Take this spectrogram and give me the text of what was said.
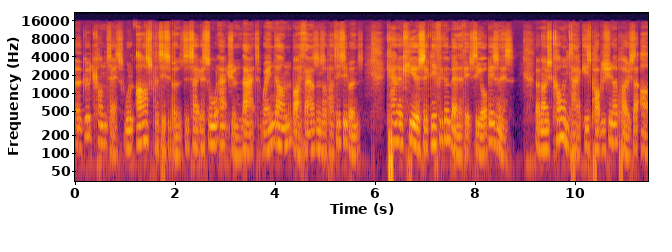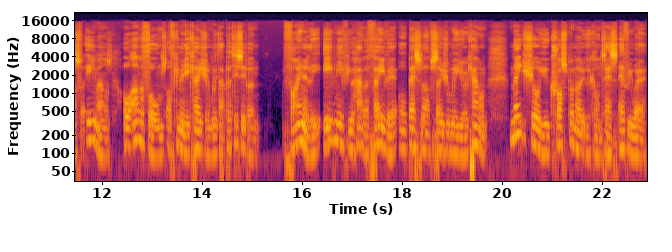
A good contest will ask participants to take a small action that, when done by thousands of participants, can accrue significant benefits to your business. The most common tack is publishing a post that asks for emails or other forms of communication with that participant. Finally, even if you have a favourite or best loved social media account, make sure you cross promote the contests everywhere.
